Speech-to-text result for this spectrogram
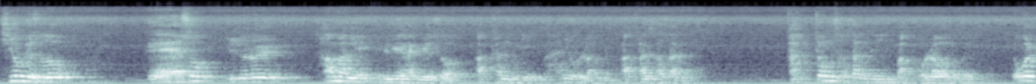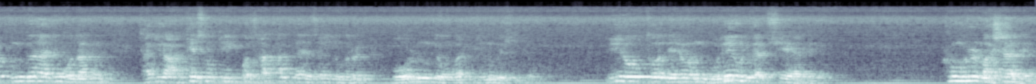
지옥에서도 계속 인류를 사망에 이르게 하기 위해서 악한 분이 많이 올라옵니다. 악한 사상, 각종 사상들이 막 올라오는 거예요. 이걸 분별하지 못하는 자기가 악에 속해 있고 사탄 편에서 있는 것을 모르는 경우가 있는 것이죠. 위로부터 내려온 물에 우리가 취해야 돼요. 그 물을 마셔야 돼요.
